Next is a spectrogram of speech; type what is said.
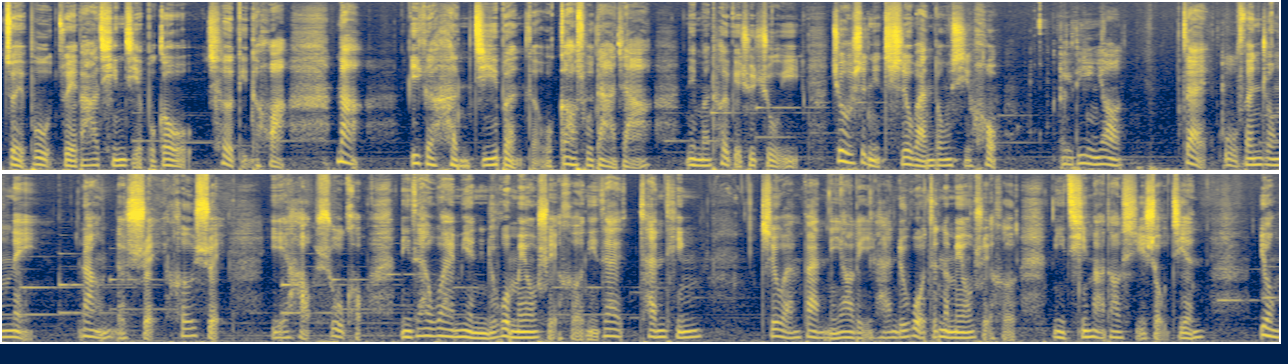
嘴部嘴巴清洁不够彻底的话，那。一个很基本的，我告诉大家，你们特别去注意，就是你吃完东西后，一定要在五分钟内让你的水喝水也好漱口。你在外面，你如果没有水喝，你在餐厅吃完饭你要离开，如果真的没有水喝，你起码到洗手间用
